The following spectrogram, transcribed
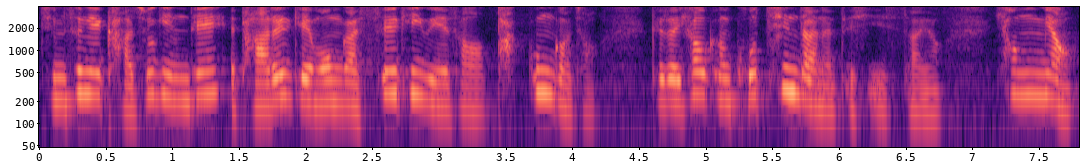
짐승의 가죽인데 다르게 뭔가 쓰기 위해서 바꾼 거죠. 그래서 혁은 고친다는 뜻이 있어요. 혁명,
